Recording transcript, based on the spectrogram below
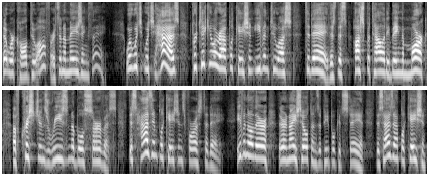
that we're called to offer. It's an amazing thing, which, which has particular application even to us today. This, this hospitality being the mark of Christians' reasonable service. This has implications for us today. Even though there, there are nice Hiltons that people could stay in, this has application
